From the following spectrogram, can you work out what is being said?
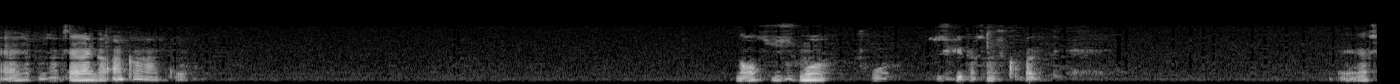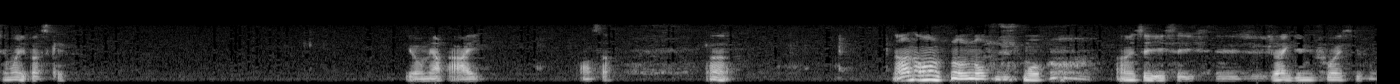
Euh, J'ai l'impression que ça lag encore un peu. Non, c'est juste moi, je crois. C'est juste que les personnages courent pas vite. Là, chez moi, les baskets. Et Homer, pareil. Prends ça. Voilà. Non, non, non, non, c'est juste moi. Ah, mais ça y est, ça y est. c'est- J'ai lagué une fois et c'est bon.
